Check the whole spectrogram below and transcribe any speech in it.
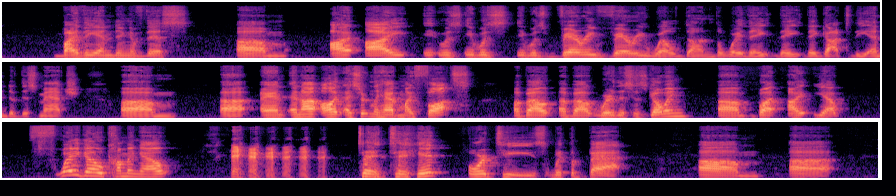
by the ending of this. Um, I, I, it was, it was, it was very, very well done the way they, they, they got to the end of this match. Um, uh, and and I, I certainly have my thoughts about about where this is going. Um, but I, yeah, Fuego coming out to to hit Ortiz with the bat. Um, uh,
